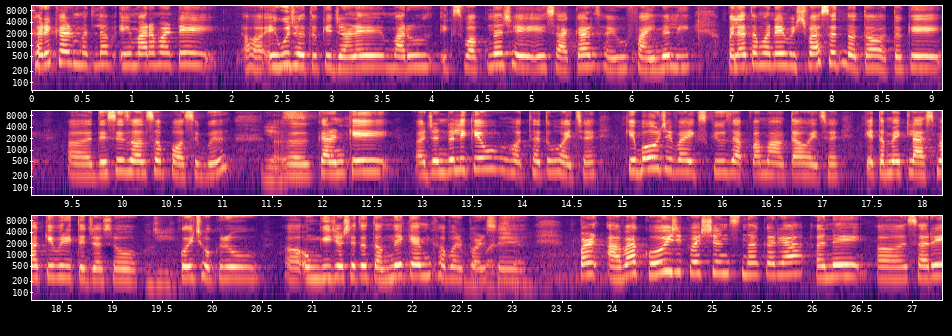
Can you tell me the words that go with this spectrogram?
ખરેખર મતલબ એ મારા માટે એવું જ હતું કે જાણે મારું એક સ્વપ્ન છે એ સાકાર થયું ફાઇનલી પહેલાં તો મને વિશ્વાસ જ નહોતો હતો કે ધીસ ઇઝ ઓલ્સો પોસિબલ કારણ કે જનરલી કેવું થતું હોય છે કે બહુ જ એવા એક્સક્યુઝ આપવામાં આવતા હોય છે કે તમે ક્લાસમાં કેવી રીતે જશો? કોઈ છોકરું ઊંઘી જશે તો તમને કેમ ખબર પડશે. પણ આવા કોઈ જ ક્વેશ્ચન્સ ન કર્યા અને સરે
